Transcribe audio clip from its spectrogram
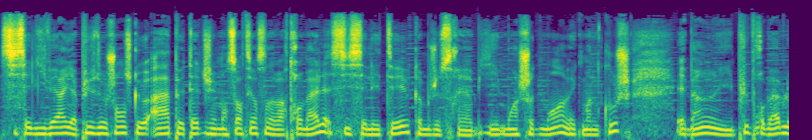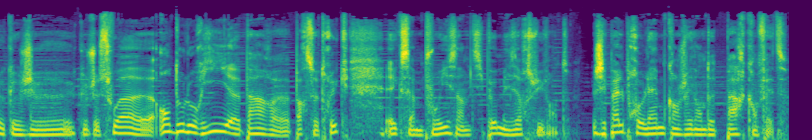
Si c'est l'hiver, il y a plus de chances que ah peut-être je vais m'en sortir sans avoir trop mal. Si c'est l'été, comme je serai habillé moins chaudement avec moins de couches, eh ben il est plus probable que je que je sois euh, endolori euh, par par ce truc que ça me pourrisse un petit peu mes heures suivantes. J'ai pas le problème quand je vais dans d'autres parcs en fait.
